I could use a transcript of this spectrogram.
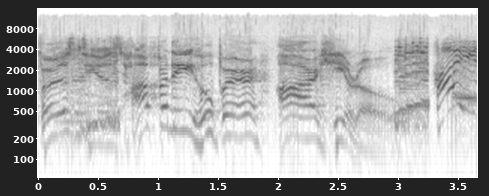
First, here's Hoppity Hooper, our hero. Hi.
